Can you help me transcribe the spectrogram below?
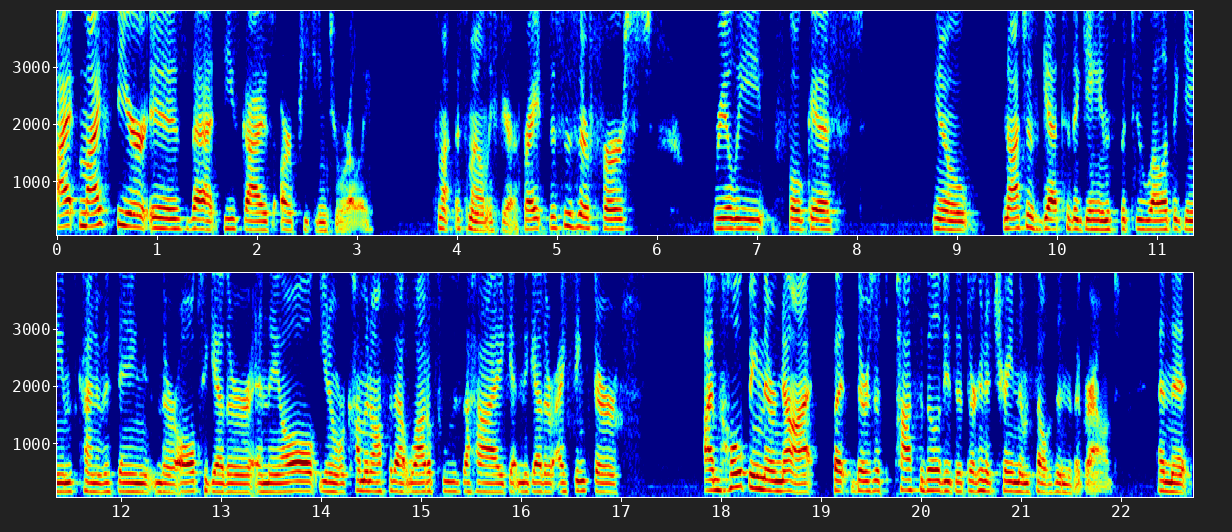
I my fear is that these guys are peaking too early. It's my it's my only fear, right? This is their first really focused, you know, not just get to the games, but do well at the games kind of a thing. And they're all together and they all, you know, we're coming off of that Wodapalooza high, getting together. I think they're I'm hoping they're not, but there's a possibility that they're going to train themselves into the ground and that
